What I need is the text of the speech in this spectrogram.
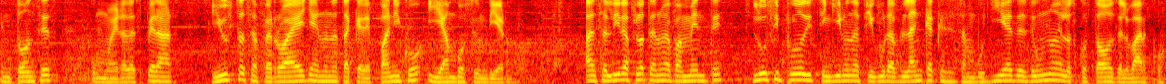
Entonces, como era de esperar, Eustace se aferró a ella en un ataque de pánico y ambos se hundieron. Al salir a flote nuevamente, Lucy pudo distinguir una figura blanca que se zambullía desde uno de los costados del barco.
